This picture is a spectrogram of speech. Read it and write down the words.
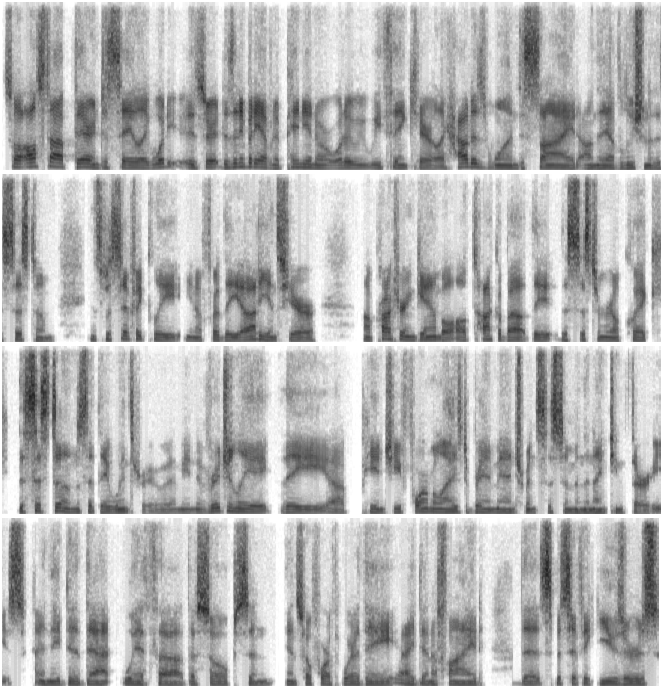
So I'll stop there and just say, like, what is there? Does anybody have an opinion or what do we think here? Like, how does one decide on the evolution of the system? And specifically, you know, for the audience here, uh, Procter and Gamble, I'll talk about the the system real quick. The systems that they went through. I mean, originally the uh, P&G formalized a brand management system in the 1930s, and they did that with uh, the soaps and and so forth, where they identified the specific users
